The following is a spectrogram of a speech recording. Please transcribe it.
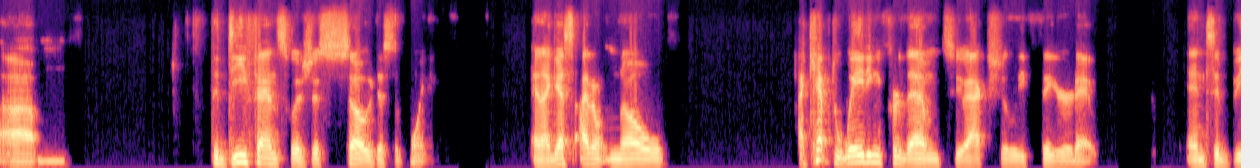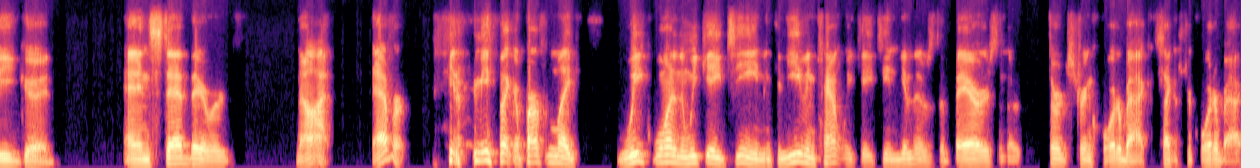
Um, the defense was just so disappointing. And I guess I don't know. I kept waiting for them to actually figure it out and to be good. And instead, they were not ever. You know what I mean? Like, apart from like week one and week 18, and can you even count week 18, given it was the Bears and the third string quarterback, second string quarterback.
